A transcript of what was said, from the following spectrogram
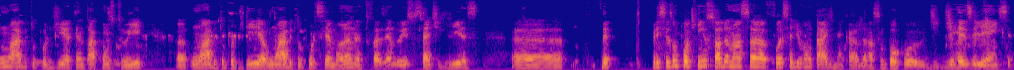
um hábito por dia, tentar construir um hábito por dia, um hábito por semana, tu fazendo isso sete dias, de, precisa um pouquinho só da nossa força de vontade, né, cara? Da nossa um pouco de, de resiliência.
